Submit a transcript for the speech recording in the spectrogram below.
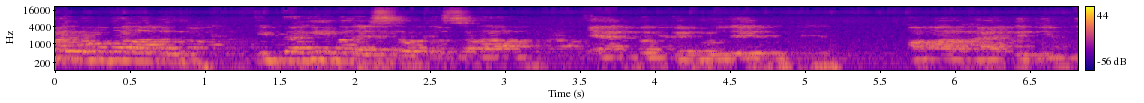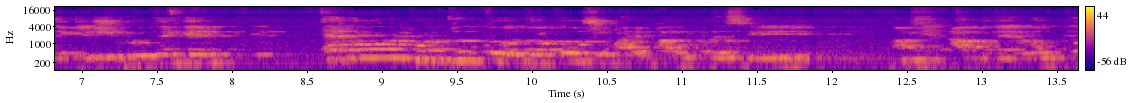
পয়গম্বর ইব্রাহিম আলাইহিস সালাম এক বাক্যে বললেন, আমার হায়াতে শুরু থেকে এখন পর্যন্ত যত সময় পার করেছি, আমি আগুনের মধ্যে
